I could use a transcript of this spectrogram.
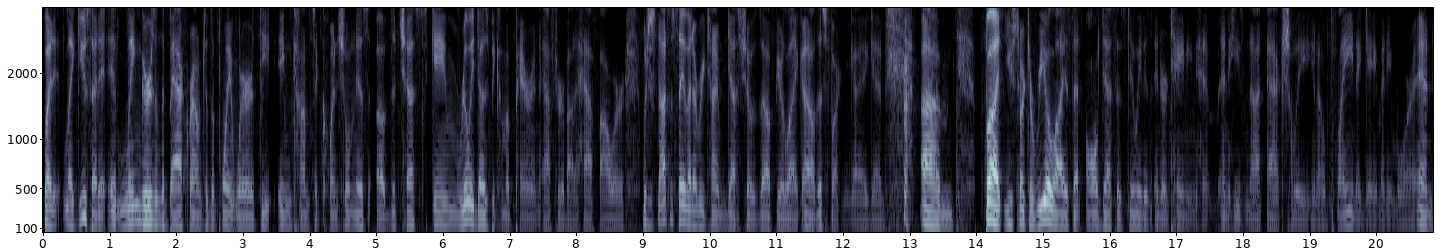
But it, like you said, it, it lingers in the background to the point where the inconsequentialness of the chess game really does become apparent after about a half hour. Which is not to say that every time death shows up, you're like, oh, this fucking guy again. um, but you start to realize that all death is doing is entertaining him, and he's not actually you know playing a game anymore. And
